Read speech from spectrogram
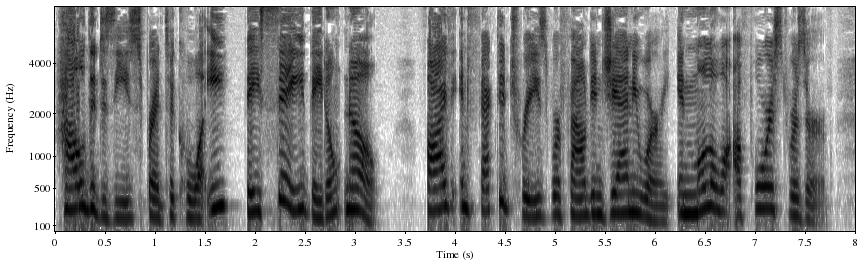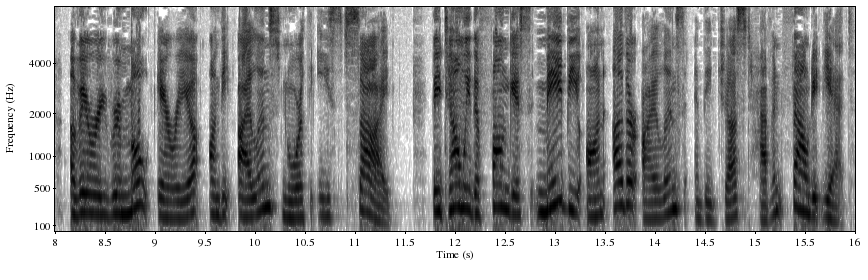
how the disease spread to Kauai, they say they don't know. Five infected trees were found in January in Moloa'a Forest Reserve, a very remote area on the island's northeast side. They tell me the fungus may be on other islands and they just haven't found it yet.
